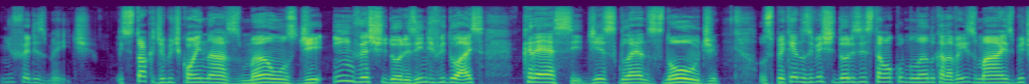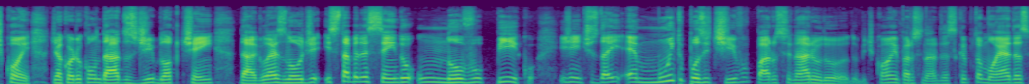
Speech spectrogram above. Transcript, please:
infelizmente. Estoque de Bitcoin nas mãos de investidores individuais cresce, diz Glassnode. Os pequenos investidores estão acumulando cada vez mais Bitcoin, de acordo com dados de blockchain da Glassnode, estabelecendo um novo pico. E, gente, isso daí é muito positivo para o cenário do, do Bitcoin, para o cenário das criptomoedas,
